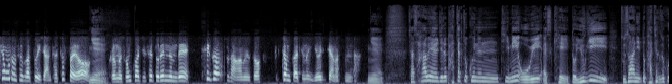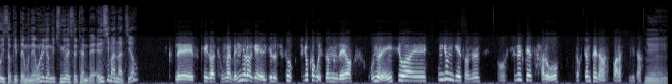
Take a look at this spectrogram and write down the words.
최영호 선수가 또 이제 안타 쳤어요. 예. 그러면서 홈까지 세도를 했는데 태그아웃 당하면서 득점까지는 이어지지 않았습니다. 예. 자, 4위 LG를 바짝 쫓고 있는 팀이 5위 SK, 또 6위 두산이 또 바짝 쫓고 있었기 때문에 오늘 경기 중요했을 텐데 NC 만났지요? 네, SK가 정말 맹렬하게 LG를 추격, 추격하고 있었는데요. 오늘 NC와의 홈 경기에서는 어, 11대 4로 역전패 당하고 말았습니다. 예.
